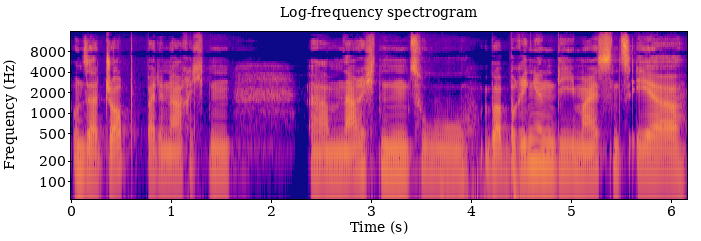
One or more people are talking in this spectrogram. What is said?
unser Job bei den Nachrichten, ähm, Nachrichten zu überbringen, die meistens eher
